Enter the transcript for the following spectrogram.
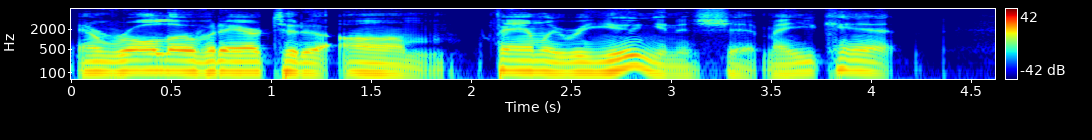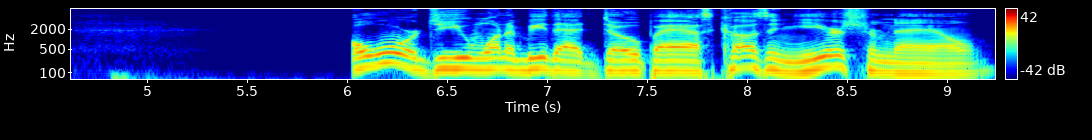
and roll over there to the um family reunion and shit, man. You can't. Or do you want to be that dope ass cousin years from now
